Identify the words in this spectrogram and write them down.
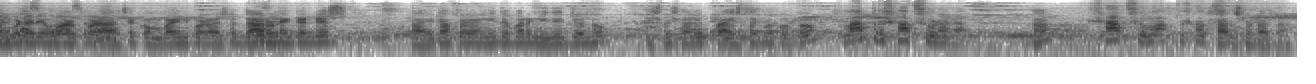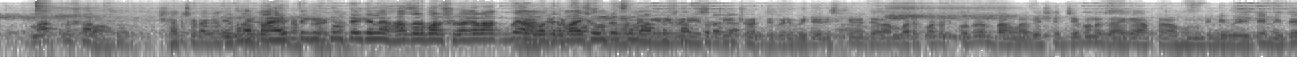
এমব্রয়ডারি ওয়ার্ক করা হ্যাঁ? আছে কম্বাইন করা আছে। দারুণ একটা ড্রেস এটা আপনারা নিতে পারেন নিজের জন্য। স্পেশালি প্রাইস থাকবে কত? মাত্র 700 টাকা। হ্যাঁ? 700 মাত্র 700 সাতশো টাকা। মাত্র 700 সাতশো। টাকা এগুলো বাইরে থেকে কিনতে গেলে হাজার বারোশো টাকা রাখবে আমাদের মাত্র সাতশো টাকা। স্ক্রিনশট দিবেন ভিডিওর স্ক্রিনে দেওয়া নাম্বারে কন্ট্যাক্ট করবেন বাংলাদেশের যে কোনো জায়গায় আপনারা হোম ডেলিভারিতে নিতে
